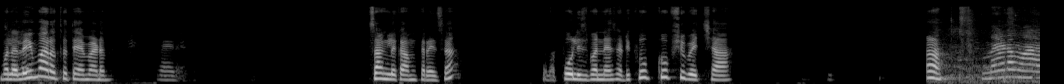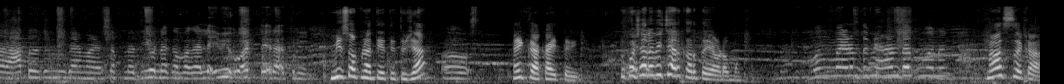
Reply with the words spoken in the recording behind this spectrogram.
मला लई मारत होत्या मॅडम. मॅडम. चांगलं काम करायचं हं? चला पोलीस बनण्यासाठी खूप खूप शुभेच्छा. हा. मॅडम आता तुम्ही काय माझ्या स्वप्नात येऊ नका बघायला मी वाटते रात्री. मी स्वप्नात येते तुझ्या? अं, नाही का काहीतरी? तू कशाला विचार करतो एवढा मग? मग मॅडम तुम्ही हाणतात म्हणून. असं का?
